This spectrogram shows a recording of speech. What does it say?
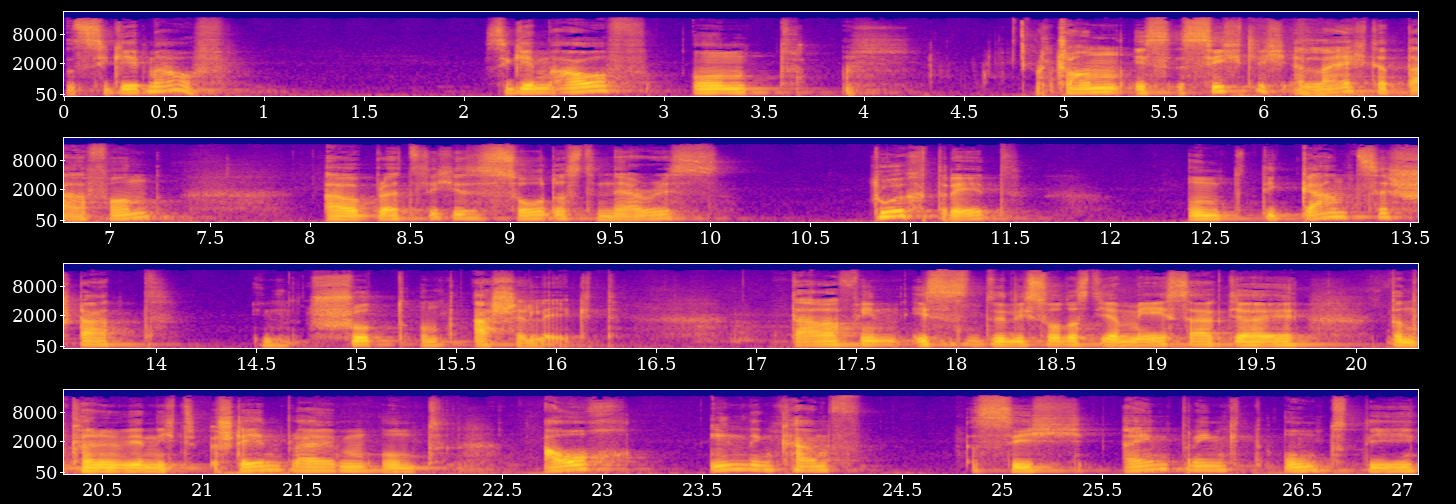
sie geben auf. Sie geben auf und John ist sichtlich erleichtert davon, aber plötzlich ist es so, dass Daenerys durchdreht und die ganze Stadt in Schutt und Asche legt. Daraufhin ist es natürlich so, dass die Armee sagt, ja, hey, dann können wir nicht stehen bleiben und auch in den Kampf sich einbringt und die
